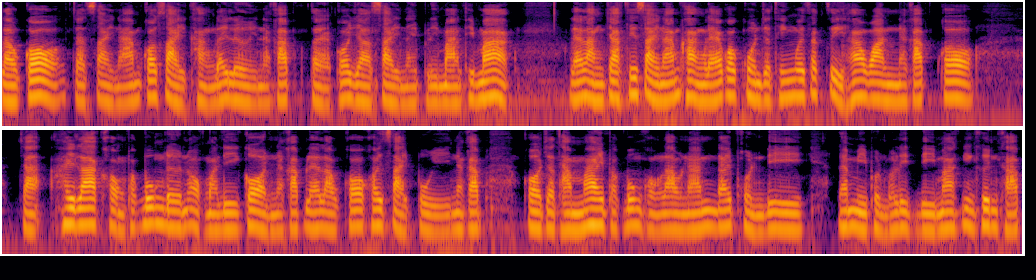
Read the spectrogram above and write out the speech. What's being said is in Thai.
เราก็จะใส่น้ำก็ใส่ขังได้เลยนะครับ แต่ก็อย่าใส่ในปริมาณที่มาก และหลังจากที่ใส่น้ำขังแล้วก็ควรจะทิ้งไว้สัก4-5วันนะครับ ก็ จะให้รากของผักบุ้งเดินออกมาดีก่อนนะครับ แล้วเราก็ค่อยใส่ปุ๋ยนะครับ ก็จะทำให้ผักบุ้งของเรานั้นได้ผลดี และมีผลผลิตดีมากยิ่งขึ้นครับ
